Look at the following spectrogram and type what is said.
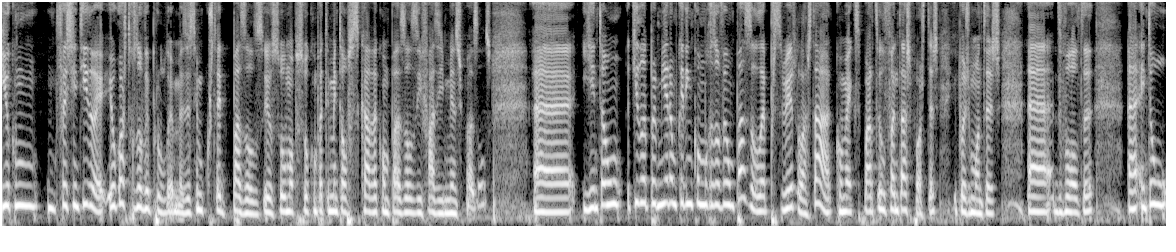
E o que me fez sentido é: eu gosto de resolver problemas, eu sempre gostei de puzzles. Eu sou uma pessoa completamente obcecada com puzzles e faz imensos puzzles. Ah, e então aquilo para mim era um bocadinho como resolver um puzzle: é perceber, lá está, como é que se parte o elefante às postas e depois montas ah, de volta. Ah, então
